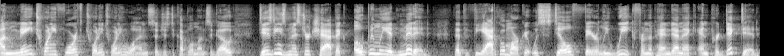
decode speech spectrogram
On May 24th, 2021, so just a couple of months ago, Disney's Mr. Chapek openly admitted that the theatrical market was still fairly weak from the pandemic and predicted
